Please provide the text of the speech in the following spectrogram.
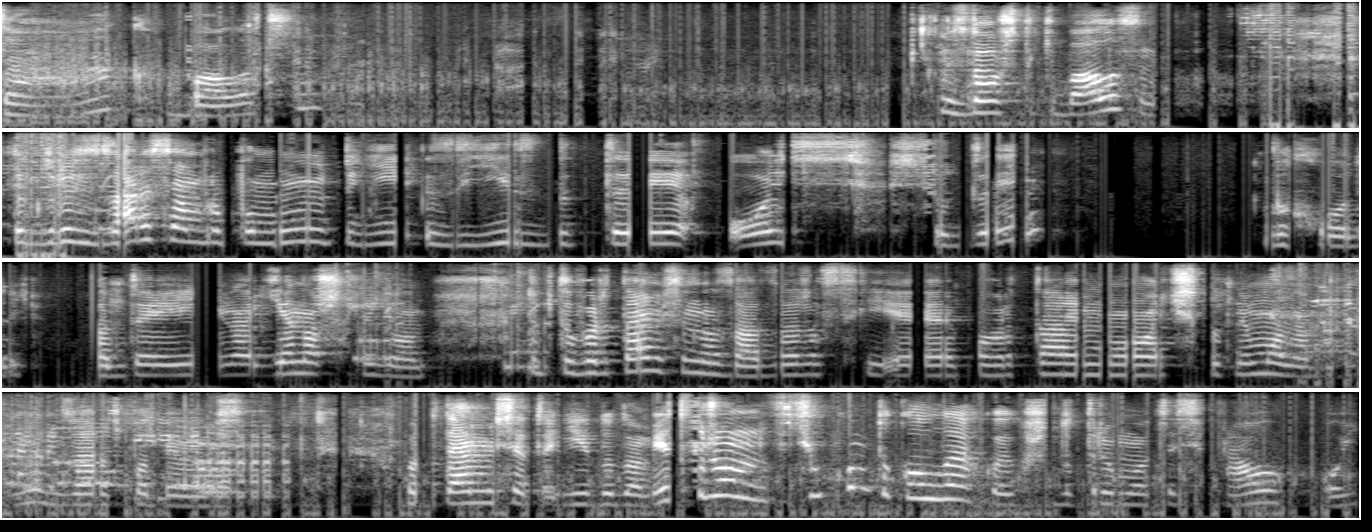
Так, баласи. Знову ж таки баласи. Так, друзі, зараз я вам пропоную тоді з'їздити ось сюди. Виходить. Де є наш район. Тобто вертаємося назад. Зараз е, повертаємо. Чи тут не можна? Ну, зараз подивимося. Повертаємося тоді додому. Я скажу вам цілком тако легко, якщо дотримуватися правил. Ой,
